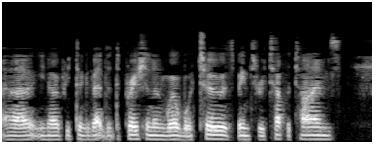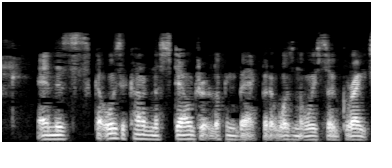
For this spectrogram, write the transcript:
Uh, you know, if you think about the Depression and World War II, it's been through tougher times. And there's always a kind of nostalgia looking back, but it wasn't always so great.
